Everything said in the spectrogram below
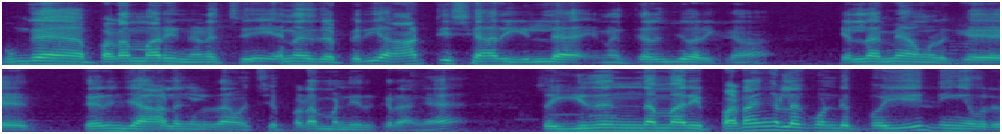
உங்கள் படம் மாதிரி நினச்சி ஏன்னா இதில் பெரிய ஆர்டிஸ்ட் யாரும் இல்லை எனக்கு தெரிஞ்ச வரைக்கும். எல்லாமே அவங்களுக்கு தெரிஞ்ச ஆளுங்களை தான் வச்சு படம் பண்ணியிருக்கிறாங்க. ஸோ இது இந்த மாதிரி படங்களை கொண்டு போய் நீங்கள் ஒரு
